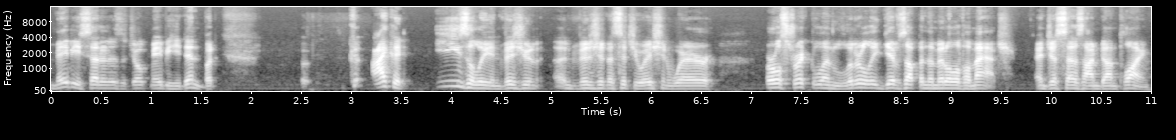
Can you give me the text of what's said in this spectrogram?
maybe said it as a joke, maybe he didn't, but I could easily envision envision a situation where Earl Strickland literally gives up in the middle of a match and just says, "I'm done playing."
